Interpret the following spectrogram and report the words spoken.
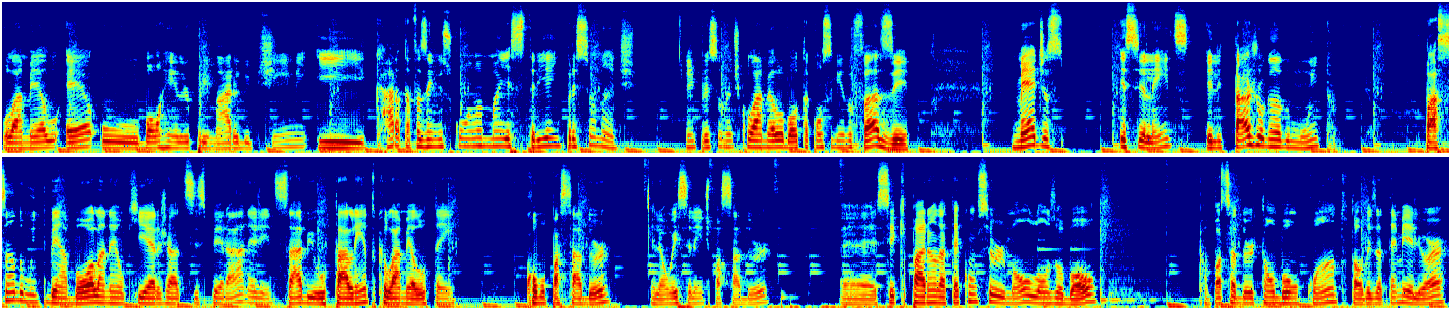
o Lamelo é o ball handler primário do time. E, cara, tá fazendo isso com uma maestria impressionante. É impressionante que o Lamelo Ball tá conseguindo fazer. Médias excelentes, ele tá jogando muito, passando muito bem a bola, né? O que era já de se esperar, né? A gente sabe o talento que o Lamelo tem como passador. Ele é um excelente passador. É, se equiparando até com seu irmão, o Lonzo Ball. É um passador tão bom quanto, talvez até melhor.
